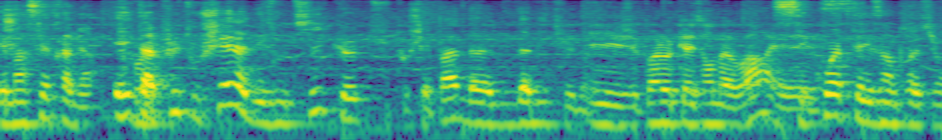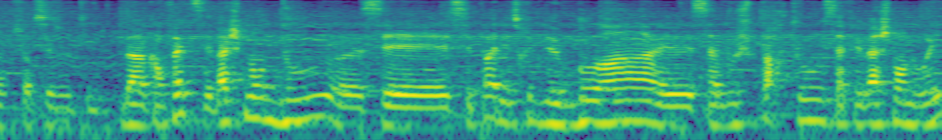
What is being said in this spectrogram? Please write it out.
Et ben c'est très bien. Et Ouais. t'as pu toucher à des outils que tu touchais pas d'ha- d'habitude. Et j'ai pas l'occasion d'avoir. C'est quoi tes impressions sur ces outils? Ben, qu'en fait, c'est vachement doux, euh, c'est pas des trucs de bourrin et ça bouge partout, ça fait vachement de bruit.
